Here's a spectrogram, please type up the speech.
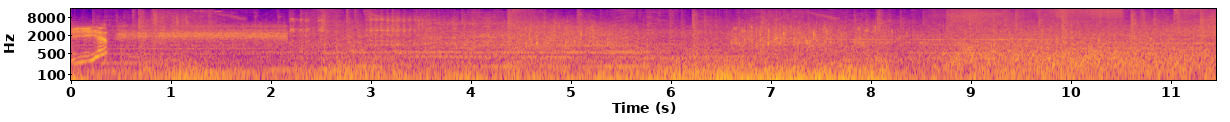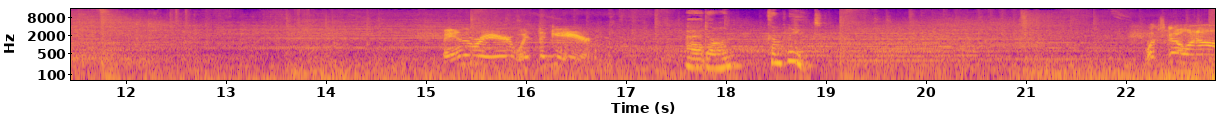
Yep. In the rear with the gear. Add-on complete. What's going on?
